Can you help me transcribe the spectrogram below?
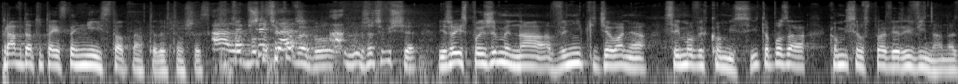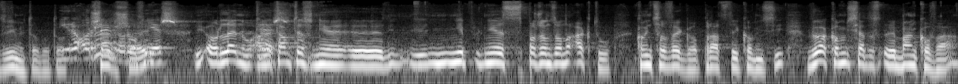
Prawda tutaj jest najmniej istotna wtedy w tym wszystkim. Ale to, bo to ciekawe, bo rzeczywiście, jeżeli spojrzymy na wyniki działania sejmowych komisji, to poza komisją w sprawie Rywina, nazwijmy to, bo to I Orlenu szerszej, również. I Orlenu, ale Też. tam też nie, y, nie, nie sporządzono aktu końcowego prac tej komisji. Była komisja y, bankowa.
